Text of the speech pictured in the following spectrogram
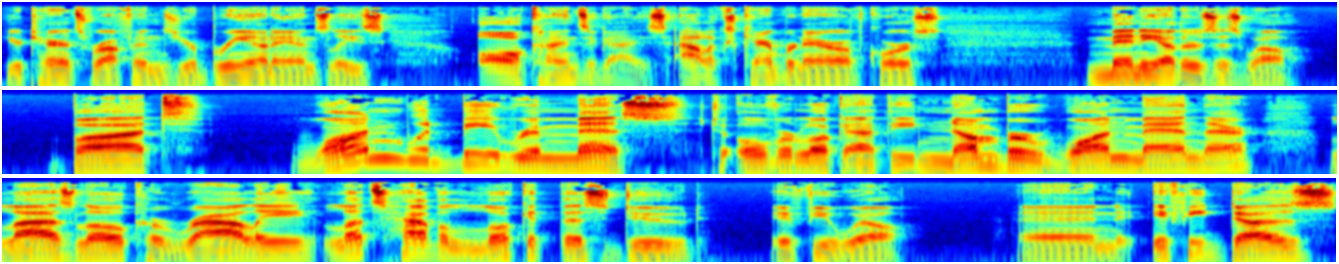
your Terrence Ruffins, your Breon Ansleys, all kinds of guys. Alex Cambronero, of course, many others as well. But one would be remiss to overlook at the number one man there, Laszlo Kiraly. Let's have a look at this dude, if you will. And if he does,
